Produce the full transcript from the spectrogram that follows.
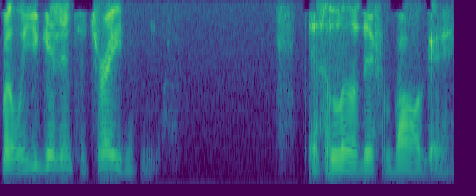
But when you get into trading, it's a little different ball game.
